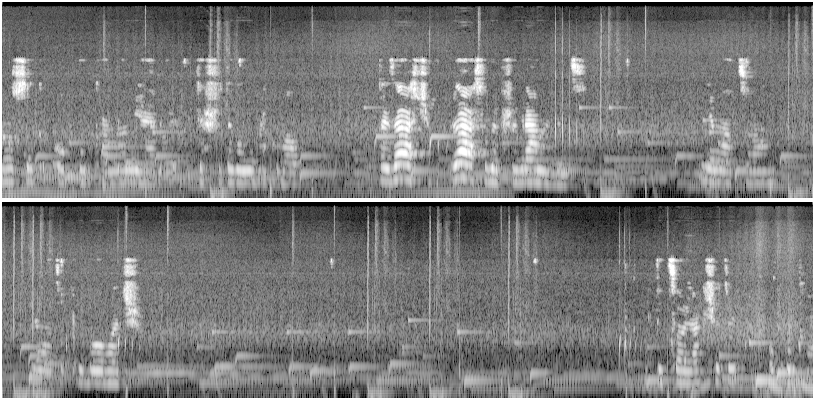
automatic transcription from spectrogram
mocno... O kurka, no nie, no jeszcze tego mi brakowało. Tak, zaraz, zaraz sobie przegramy, więc nie ma co, nie ma co próbować. I co, jak się ty... O kurwa.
